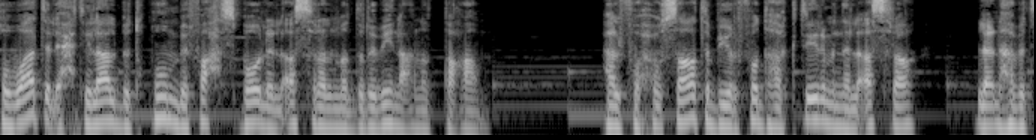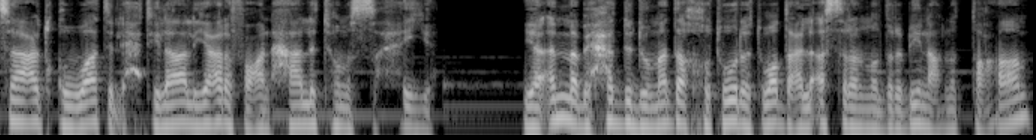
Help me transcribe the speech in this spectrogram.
قوات الاحتلال بتقوم بفحص بول الأسرى المضربين عن الطعام. هالفحوصات بيرفضها كتير من الأسرى لأنها بتساعد قوات الاحتلال يعرفوا عن حالتهم الصحية. يا إما بيحددوا مدى خطورة وضع الأسرى المضربين عن الطعام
